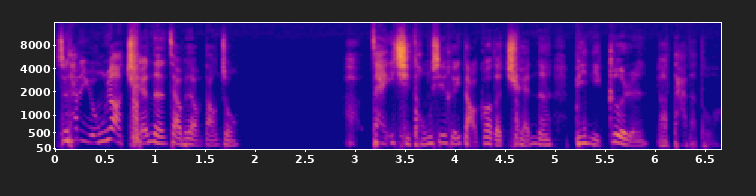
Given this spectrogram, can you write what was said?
所以他的荣耀全能在不在我们当中？啊，在一起同心合一祷告的全能，比你个人要大得多，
